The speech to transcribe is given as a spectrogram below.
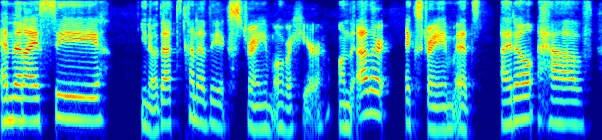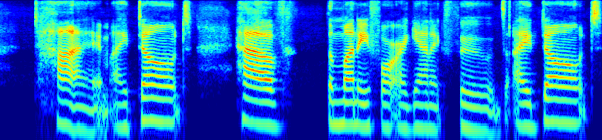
And then I see, you know, that's kind of the extreme over here. On the other extreme, it's I don't have time. I don't have the money for organic foods. I don't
